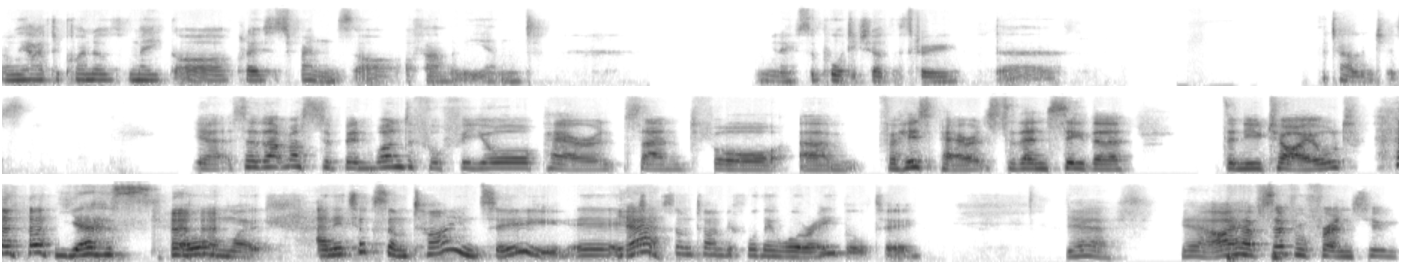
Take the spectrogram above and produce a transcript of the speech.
and we had to kind of make our closest friends our, our family and you know support each other through the the challenges. Yeah, so that must have been wonderful for your parents and for um, for his parents to then see the the new child. yes. Oh my! And it took some time too. It, Yeah. took some time before they were able to. Yes. Yeah. I have several friends who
